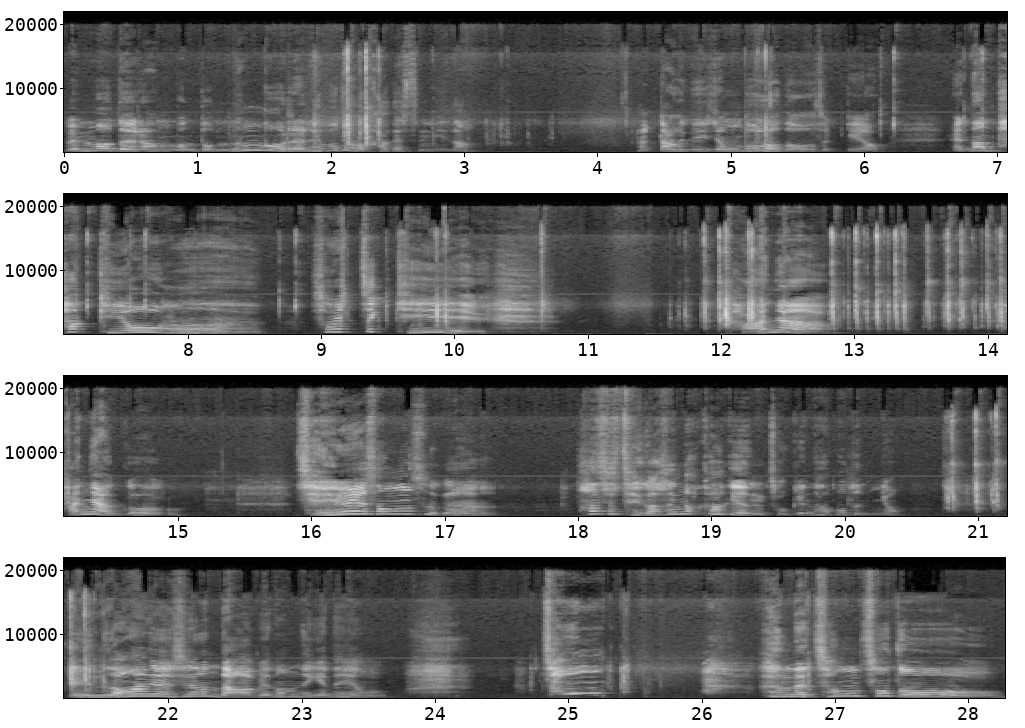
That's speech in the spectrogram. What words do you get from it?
멤버들 한번 넣는 거를 해보도록 하겠습니다. 일단 이 정도로 넣어줄게요. 일단 탁 귀여움은 솔직히 다냐 다냐고 제일 성숙은 사실 제가 생각하기에는 저긴 하거든요. 인정하기 싫은 나빈 언니긴 해요. 청 근데 청초도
